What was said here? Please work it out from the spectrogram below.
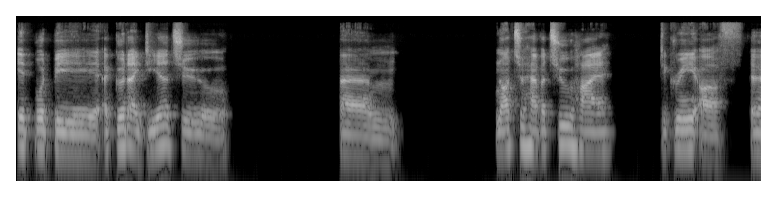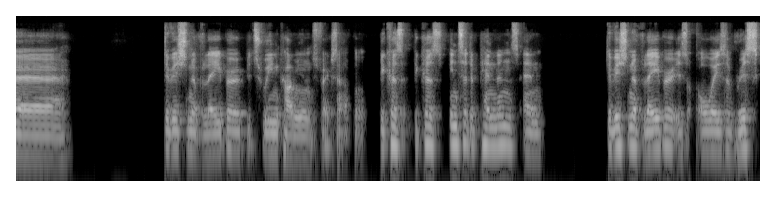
it would be a good idea to um, not to have a too high degree of uh, division of labor between communes, for example, because because interdependence and division of labor is always a risk.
